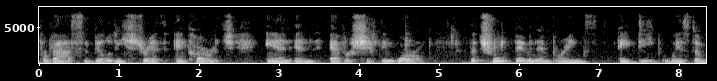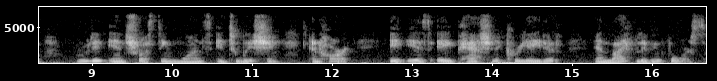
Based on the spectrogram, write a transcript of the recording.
provides stability, strength, and courage in an ever shifting world. The true feminine brings a deep wisdom rooted in trusting one's intuition and heart. It is a passionate, creative, and life living force.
